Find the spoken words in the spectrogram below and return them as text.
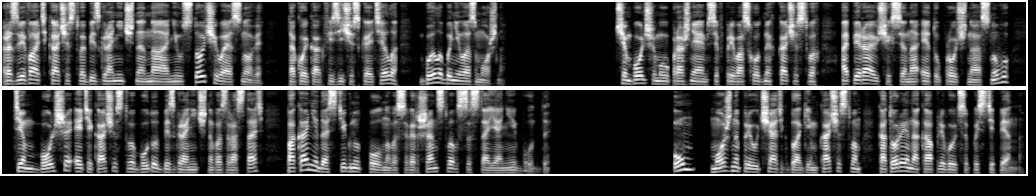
Развивать качество безгранично на неустойчивой основе — такой как физическое тело, было бы невозможно. Чем больше мы упражняемся в превосходных качествах, опирающихся на эту прочную основу, тем больше эти качества будут безгранично возрастать, пока не достигнут полного совершенства в состоянии Будды. Ум можно приучать к благим качествам, которые накапливаются постепенно.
